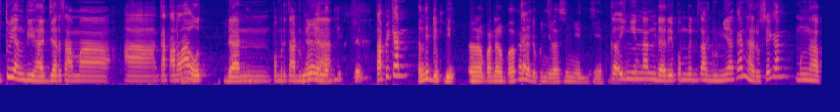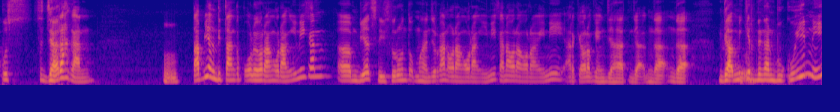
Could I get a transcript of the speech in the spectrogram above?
itu yang dihajar sama ah, angkatan laut dan pemerintah dunia. nanti, Tapi kan nanti di, di eh, panel bawah kan Ke- ada penjelasannya sih. keinginan dari pemerintah dunia kan harusnya kan menghapus sejarah kan. Hmm. Tapi yang ditangkap oleh orang-orang ini kan em, dia disuruh untuk menghancurkan orang-orang ini karena orang-orang ini arkeolog yang jahat, nggak nggak nggak nggak mikir dengan buku ini.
